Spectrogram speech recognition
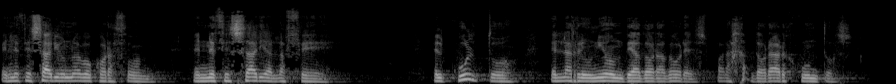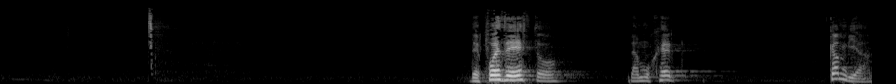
Es necesario un nuevo corazón, es necesaria la fe, el culto es la reunión de adoradores para adorar juntos. Después de esto, la mujer cambia,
